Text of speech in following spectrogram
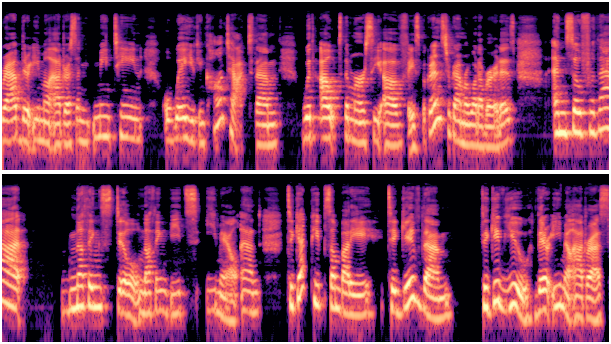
grab their email address and maintain a way you can contact them without the mercy of Facebook or Instagram or whatever it is. And so for that, nothing still, nothing beats email. And to get people somebody to give them to give you their email address,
